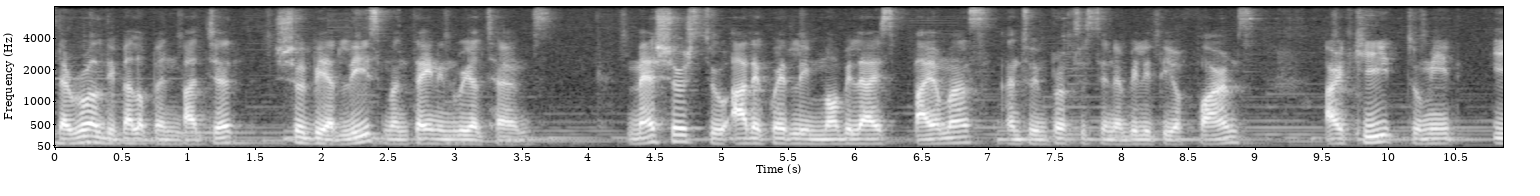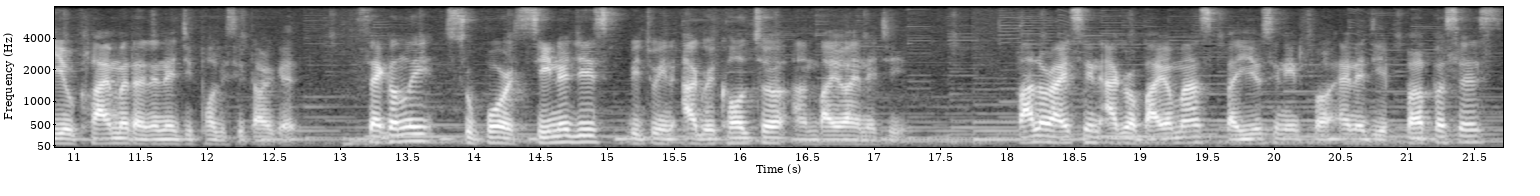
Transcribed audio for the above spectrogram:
the rural development budget should be at least maintained in real terms. Measures to adequately mobilize biomass and to improve sustainability of farms are key to meet EU climate and energy policy target. Secondly, support synergies between agriculture and bioenergy. Valorizing agrobiomass by using it for energy purposes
